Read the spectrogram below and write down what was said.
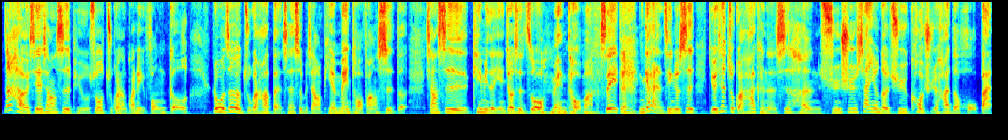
那还有一些像是，比如说主管的管理风格，如果这个主管他本身是比较偏 mentor 方式的，像是 Kimi 的研究是做 mentor 嘛，所以你应该很清楚，就是有一些主管他可能是很循循善诱的去 coach 他的伙伴，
